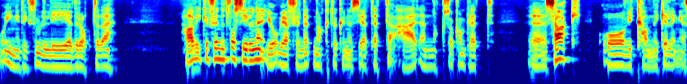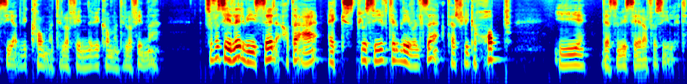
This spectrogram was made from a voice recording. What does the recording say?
og ingenting som leder opp til det. Har vi ikke funnet fossilene? Jo, vi har funnet nok til å kunne si at dette er en nokså komplett eh, sak, og vi kan ikke lenger si at vi kommer til å finne, vi kommer til å finne. Så fossiler viser at det er eksplosiv tilblivelse, at det er slike hopp i det som vi ser av fossiler.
